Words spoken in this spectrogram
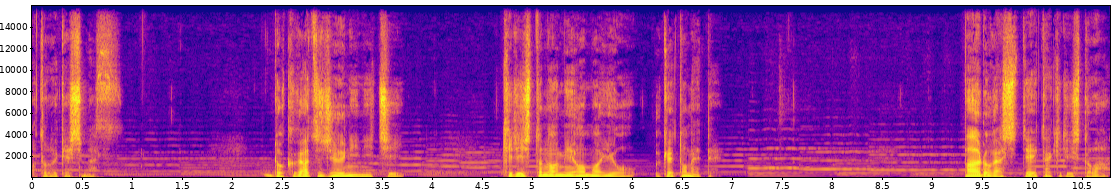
お届けします。6月12日、キリストの身思いを受け止めて。パウロが知っていたキリストは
